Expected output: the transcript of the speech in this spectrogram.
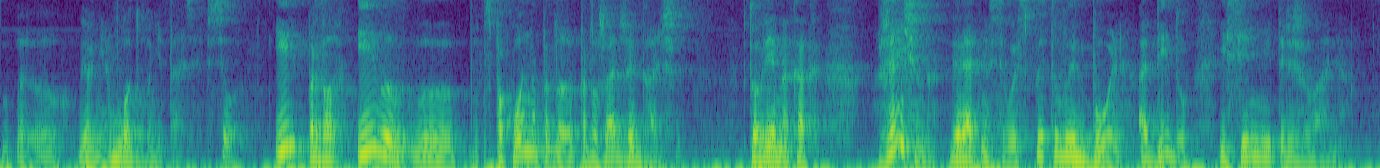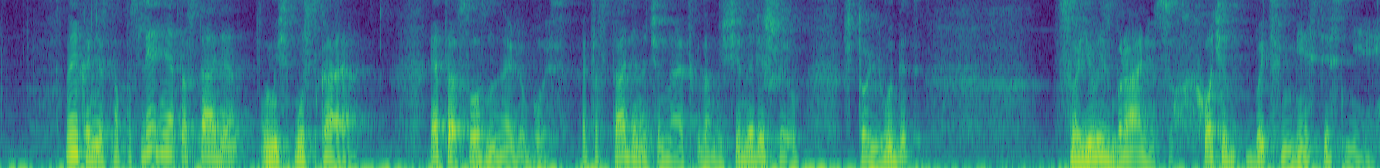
э, вернее, воду в унитазе. Все и, продол- и спокойно продолжать жить дальше. В то время как женщина, вероятнее всего, испытывает боль, обиду и сильные переживания. Ну и, конечно, последняя эта стадия, мужская, это осознанная любовь. Эта стадия начинается, когда мужчина решил, что любит свою избранницу, хочет быть вместе с ней,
